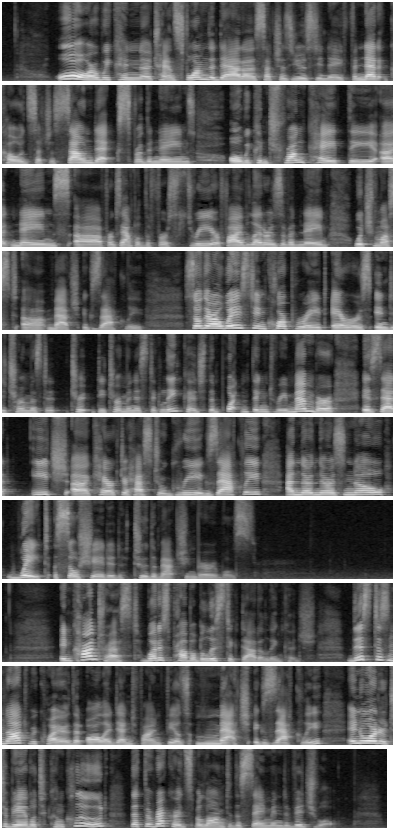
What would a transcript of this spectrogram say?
Or we can uh, transform the data, such as used in a phonetic code, such as Soundex for the names, or we can truncate the uh, names, uh, for example, the first three or five letters of a name, which must uh, match exactly. So there are ways to incorporate errors in deterministic, deterministic linkage. The important thing to remember is that each uh, character has to agree exactly, and then there's no weight associated to the matching variables. In contrast, what is probabilistic data linkage? This does not require that all identifying fields match exactly in order to be able to conclude that the records belong to the same individual.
